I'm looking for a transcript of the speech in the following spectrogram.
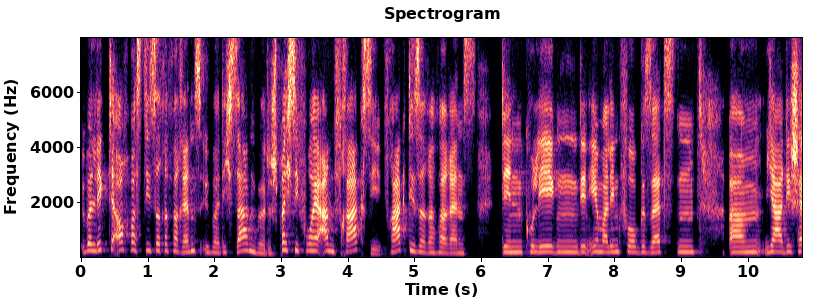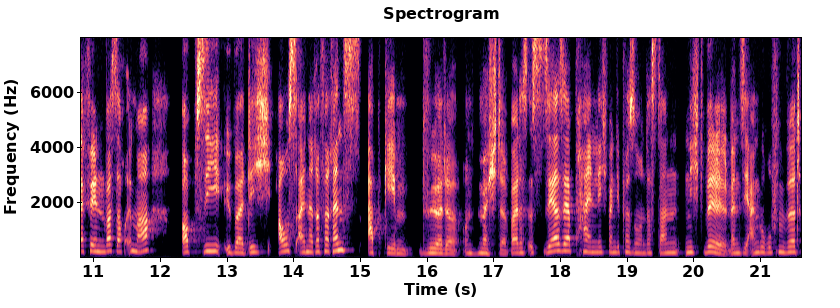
überleg dir auch, was diese Referenz über dich sagen würde. Sprech sie vorher an, frag sie, frag diese Referenz, den Kollegen, den ehemaligen Vorgesetzten, ähm, ja, die Chefin, was auch immer, ob sie über dich aus eine Referenz abgeben würde und möchte, weil das ist sehr, sehr peinlich, wenn die Person das dann nicht will, wenn sie angerufen wird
